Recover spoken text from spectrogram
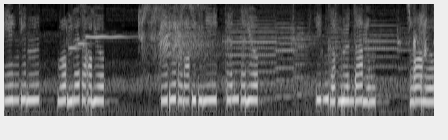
인기는 원래 사요 이를 마시니 된대요 힘 갖는다면 좋아요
